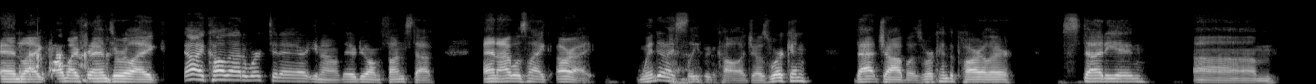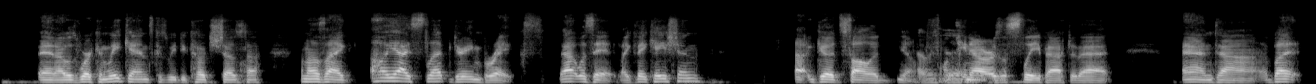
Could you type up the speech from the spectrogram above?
And like all my friends were like, oh, I called out of work today, or you know, they were doing fun stuff. And I was like, all right, when did I sleep in college? I was working that job, I was working the parlor, studying, um, and I was working weekends because we do coach shows stuff. And I was like, oh yeah, I slept during breaks. That was it. Like vacation, uh, good, solid, you know, 14 it. hours of sleep after that. And uh, but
